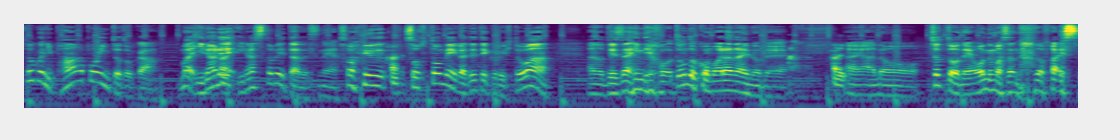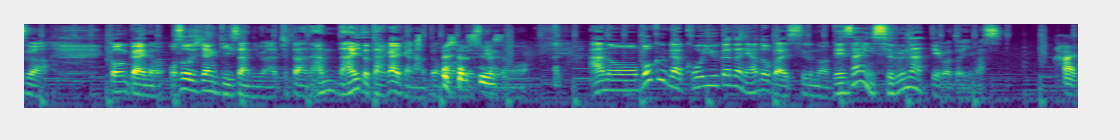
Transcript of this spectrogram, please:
特にパワーポイントとか、まあ、いられ、はい。イラストレーターですね、そういうはい。ソフト名が出てくる人は、あのデザインでほとんど困らないので、はい。はいあのちょっとね、小沼さんのアドバイスは、今回のお掃除ジャンキーさんには、ちょっと難難易度高いかなと思うんですけれども、あの僕がこういう方にアドバイスするのは、デザインするなっていうことを言います。はい。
